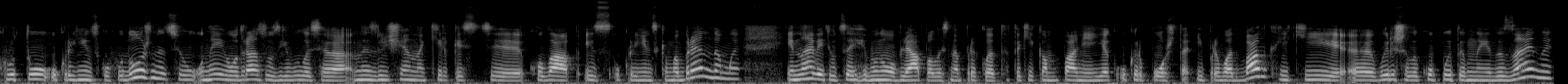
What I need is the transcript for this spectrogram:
круту українську художницю. У неї одразу з'явилася незліченна кількість е, колаб із українськими брендами, і навіть у це гівно вляпались, наприклад, такі компанії, як Укрпошта і Приватбанк, які е, вирішили купити в неї дизайни.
